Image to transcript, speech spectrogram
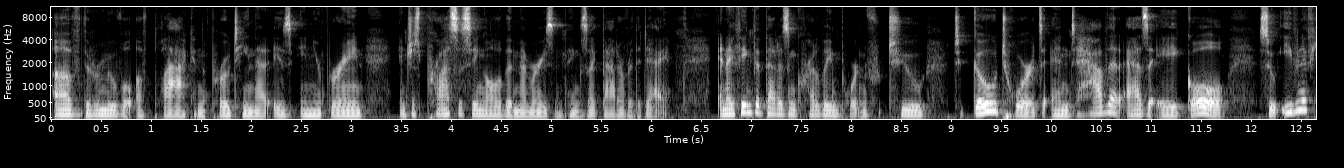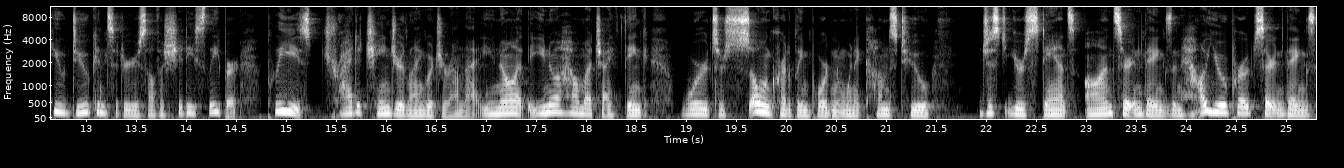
of the removal of plaque and the protein that is in your brain and just processing all of the memories and things like that over the day. And I think that that is incredibly important for, to to go towards and to have that as a goal. So even if you do consider yourself a shitty sleeper, please try to change your language around that. You know you know how much I think words are so incredibly important when it comes to just your stance on certain things and how you approach certain things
